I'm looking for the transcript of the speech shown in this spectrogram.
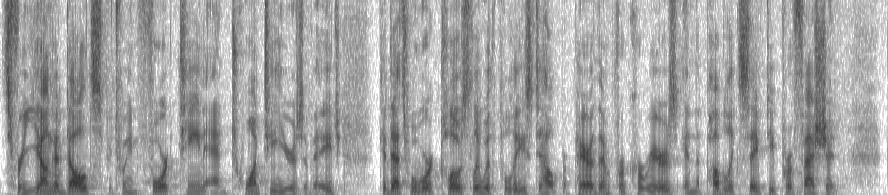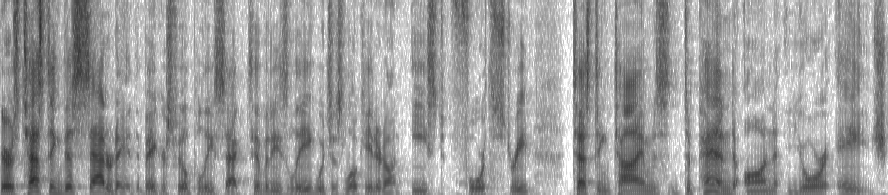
It's for young adults between 14 and 20 years of age. Cadets will work closely with police to help prepare them for careers in the public safety profession. There is testing this Saturday at the Bakersfield Police Activities League, which is located on East 4th Street. Testing times depend on your age.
